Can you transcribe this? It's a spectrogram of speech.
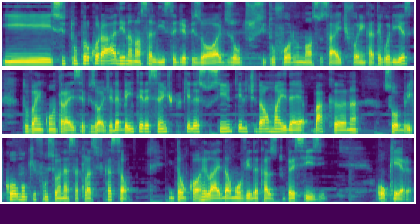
e se tu procurar ali na nossa lista de episódios, ou tu- se tu for no nosso site, for em categorias, tu vai encontrar esse episódio. Ele é bem interessante porque ele é sucinto e ele te dá uma ideia bacana sobre como que funciona essa classificação. Então corre lá e dá uma ouvida caso tu precise ou queira.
